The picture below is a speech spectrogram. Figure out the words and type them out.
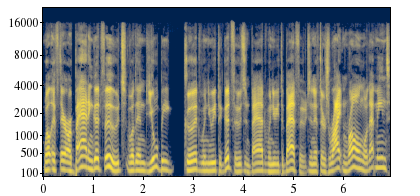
Well, if there are bad and good foods, well, then you'll be good when you eat the good foods and bad when you eat the bad foods. And if there's right and wrong, well, that means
